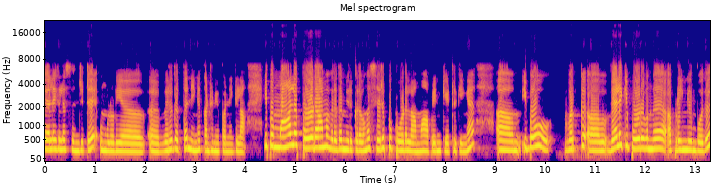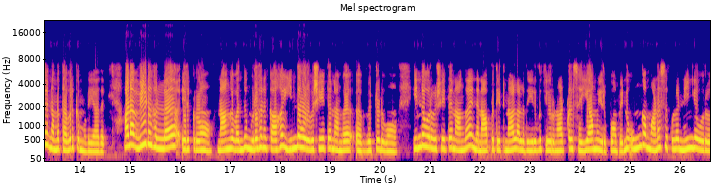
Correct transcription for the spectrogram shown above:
வேலைகளை செஞ்சுட்டு, உங்களுடைய விரதத்தை நீங்கள் கண்டினியூ பண்ணிக்கலாம். இப்போ மாலை போடாமல் விரதம் இருக்கிறவங்க செருப்பு போடலாமா அப்படின்னு கேட்டிருக்கீங்க. இப்போது ஒர்க்கு வேலைக்கு போகிறவங்க அப்படிங்கும்போது நம்ம தவிர்க்க முடியாது. ஆனால் வீடுகளில் இருக்கிறோம். நாங்கள் வந்து முருகனுக்காக இந்த ஒரு விஷயத்த நாங்கள் விட்டுடுவோம். இந்த ஒரு விஷயத்த நாங்கள் இந்த 48 நாள் அல்லது 21 நாட்கள் செய்யாமல் இருப்போம் அப்படின்னு உங்கள் மனசுக்குள்ளே நீங்கள் ஒரு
